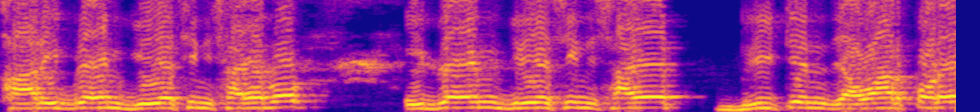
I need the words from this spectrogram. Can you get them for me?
স্যার ইব্রাহিম গিয়াসিন সাহেবক। ইব্রাহিম গিয়াসিন সাহেব ব্রিটেন যাওয়ার পরে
